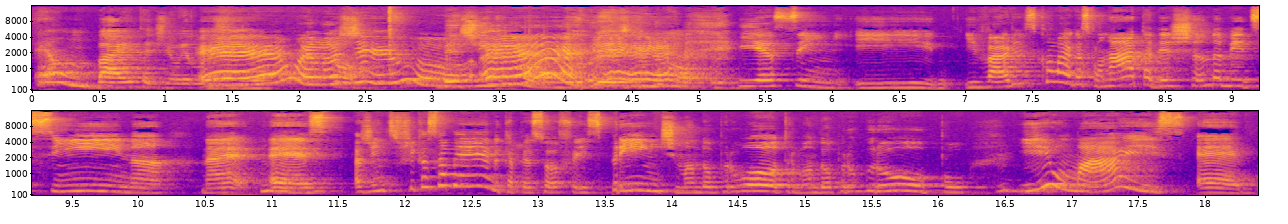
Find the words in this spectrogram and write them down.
é um baita de um elogio. É um elogio. Beijinho É. beijinho É. E assim, e, e vários colegas falando, ah, tá deixando a medicina, né? É, a gente fica sabendo que a pessoa fez print, mandou pro outro, mandou pro grupo. E o mais é,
